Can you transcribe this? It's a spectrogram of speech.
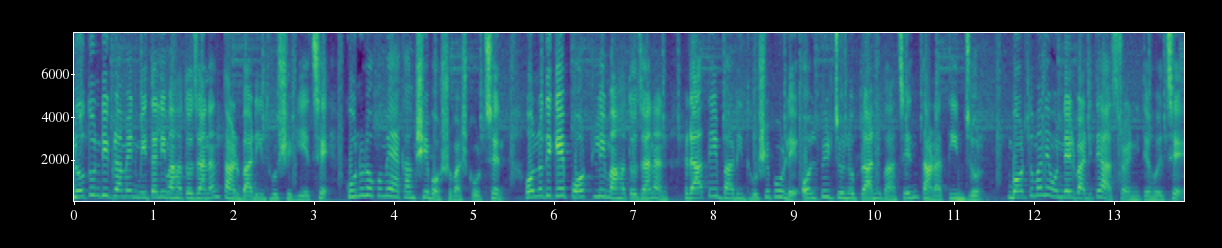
নতুনডি গ্রামের মিতালি মাহাতো জানান, তার বাড়ি ধসে গিয়েছে। কোনো রকমে একাংশে বসবাস করছেন। অন্যদিকে পটলি মাহাতো জানান, রাতে বাড়ি ধসে পড়লে অল্পের জন্য প্রাণে বাঁচেন তারা তিনজন। বর্তমানে অন্যের বাড়িতে আশ্রয় নিতে হয়েছে।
